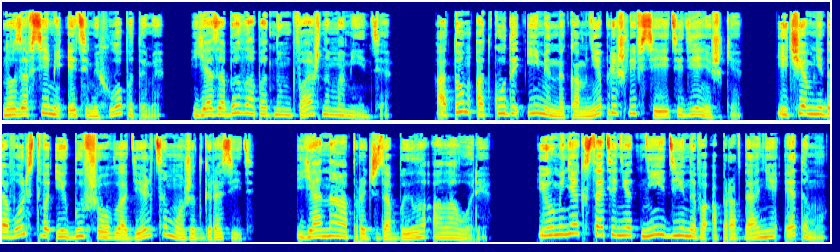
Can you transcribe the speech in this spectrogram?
Но за всеми этими хлопотами я забыла об одном важном моменте. О том, откуда именно ко мне пришли все эти денежки, и чем недовольство их бывшего владельца может грозить. Я напрочь забыла о Лаоре. И у меня, кстати, нет ни единого оправдания этому,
